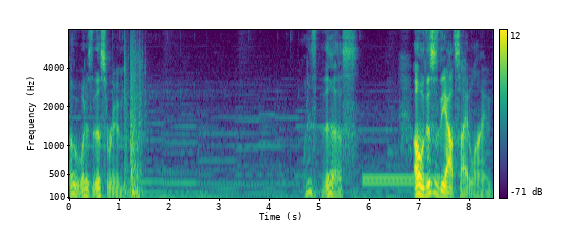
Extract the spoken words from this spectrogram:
Oh, what is this room? What is this? Oh, this is the outside line.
